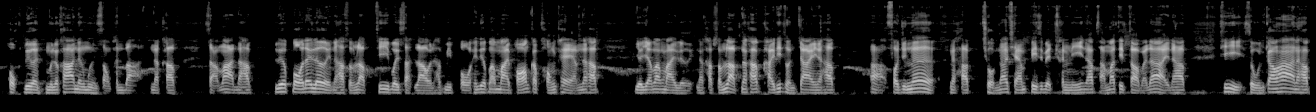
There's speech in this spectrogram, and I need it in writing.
6 เดือนมูลค่า 12,000 บาทนะครับ สามารถนะครับเลือกโปรได้เลยนะครับสำหรับที่บริษัทเรานะครับมีโปรให้เลือกมากมายพร้อมกับของแถมนะครับ เยอะแยะมากมายเลยนะครับสำหรับนะครับใครที่สนใจนะครับ อ่า Fortuner นะครับโฉมหน้าแชมป์ปี 11 คันนี้นะครับ สามารถติดต่อมาได้นะครับ ที่ 095 นะครับ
